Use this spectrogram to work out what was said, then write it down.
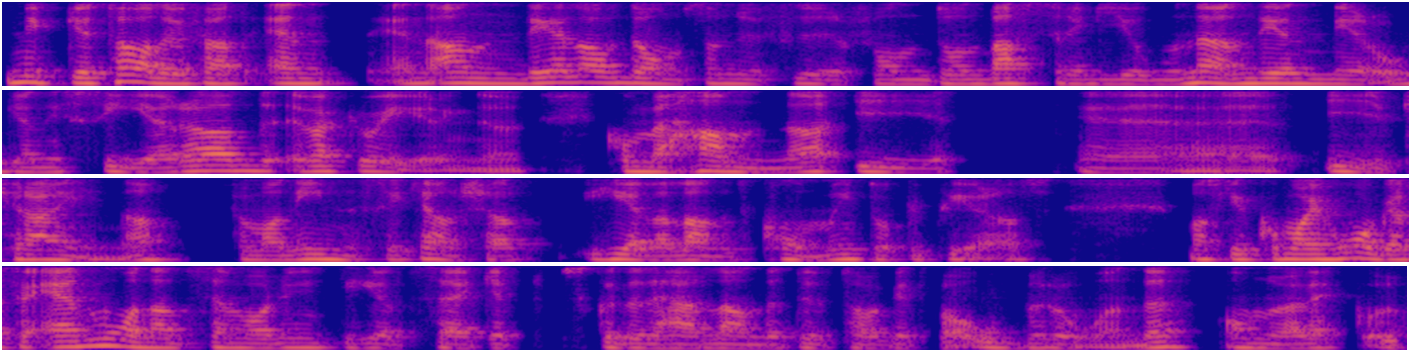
mycket talar ju för att en, en andel av de som nu flyr från Donbassregionen, det är en mer organiserad evakuering nu, kommer hamna i, eh, i Ukraina. För man inser kanske att hela landet kommer inte ockuperas. Man ska komma ihåg att för en månad sedan var det inte helt säkert skulle det här landet överhuvudtaget vara oberoende om några veckor.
